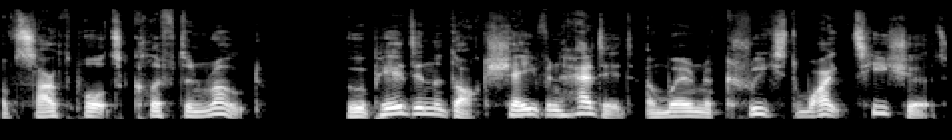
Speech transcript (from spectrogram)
of Southport's Clifton Road, who appeared in the dock shaven headed and wearing a creased white t shirt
